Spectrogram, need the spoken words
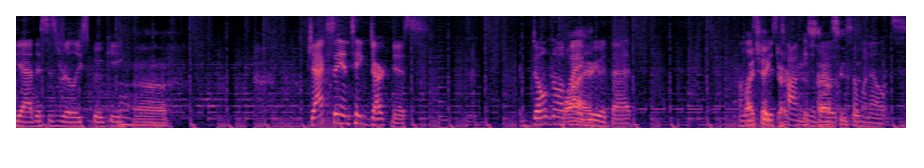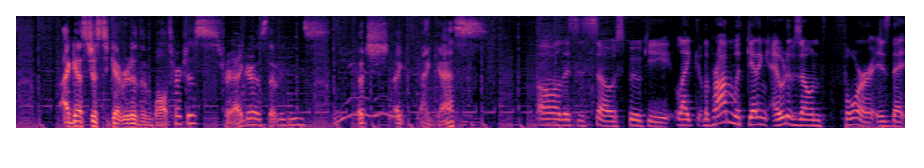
yeah, this is really spooky. Uh. Jack's saying take darkness I don't know if Why? I agree with that. Unless he was talking about someone else. I guess just to get rid of the wall torches for aggro, is that what he means? Yeah. Which, I, I guess. Oh, this is so spooky. Like, the problem with getting out of Zone 4 is that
